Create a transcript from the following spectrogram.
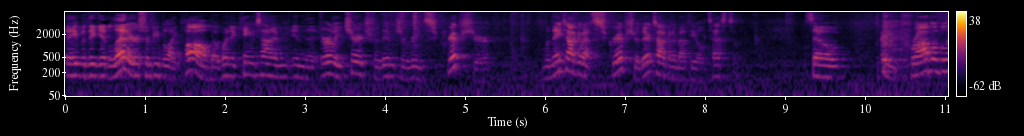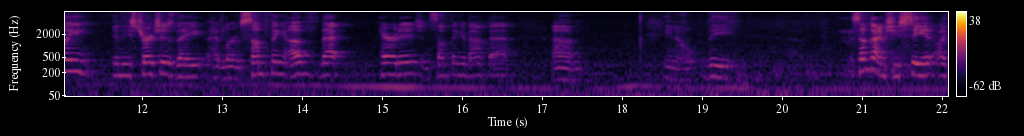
they would they get letters from people like Paul, but when it came time in the early church for them to read scripture, when they talk about scripture, they're talking about the Old Testament. So probably in these churches they had learned something of that heritage and something about that. Um, you know, the sometimes you see it like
